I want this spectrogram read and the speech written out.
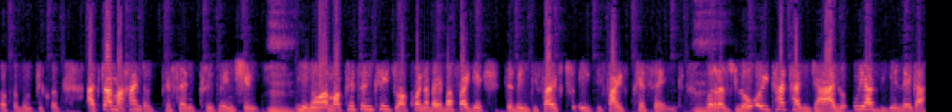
possible because akusama 100 percent prevention intervention you know ama percentage wakhona baye bafake 75 to 85 percent. Whereas lo oyithatha njalo uyavikeleka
